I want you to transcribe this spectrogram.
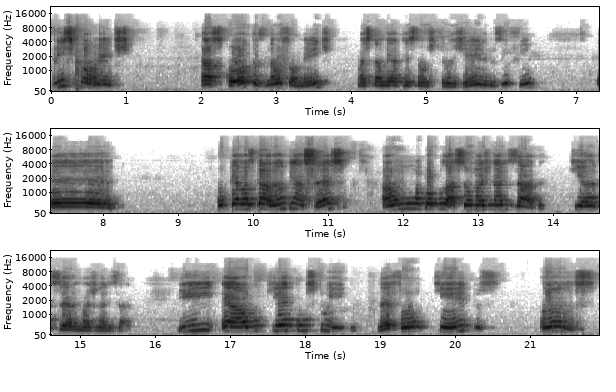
principalmente as cotas, não somente, mas também a questão de transgêneros, enfim. É, porque elas garantem acesso a uma população marginalizada, que antes era marginalizada. E é algo que é construído. Né? Foram 500 anos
